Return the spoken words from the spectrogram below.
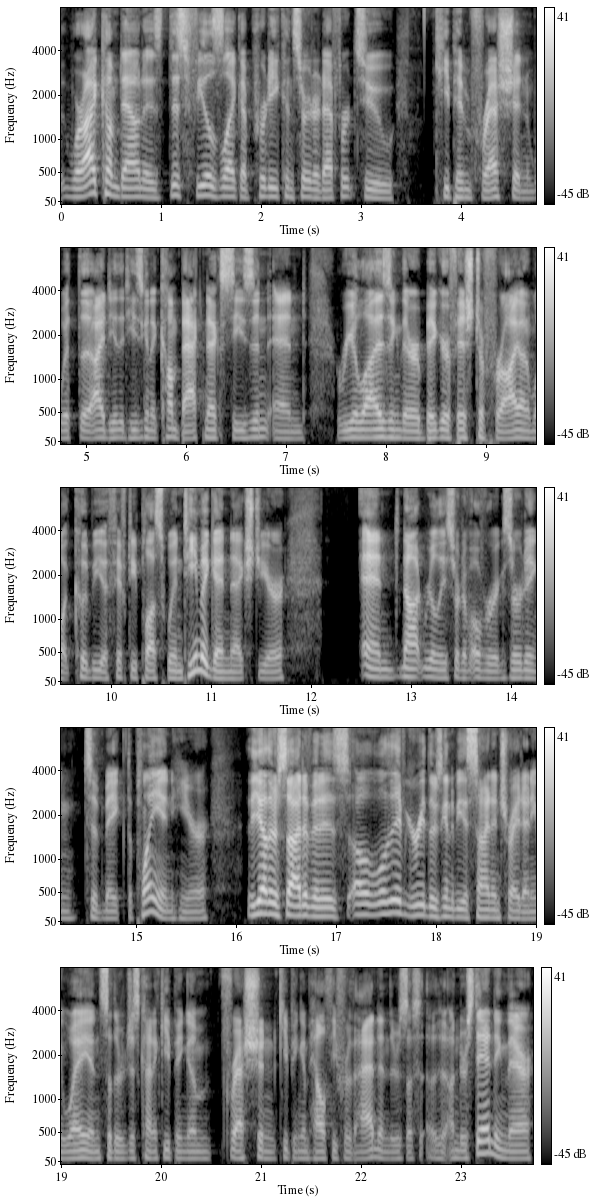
Where I come down is this feels like a pretty concerted effort to keep him fresh and with the idea that he's going to come back next season and realizing there are bigger fish to fry on what could be a 50 plus win team again next year and not really sort of overexerting to make the play in here. The other side of it is, oh, well, they've agreed there's going to be a sign and trade anyway. And so they're just kind of keeping him fresh and keeping him healthy for that. And there's a, a understanding there.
